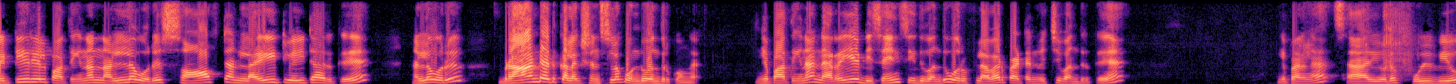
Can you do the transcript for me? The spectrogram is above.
மெட்டீரியல் பாத்தீங்கன்னா நல்ல ஒரு சாஃப்ட் அண்ட் லைட் வெயிட்டா இருக்கு. நல்ல ஒரு பிராண்டட் கலெக்ஷன்ஸ்ல கொண்டு வந்திருக்கோங்க. இங்க பாத்தீங்கன்னா நிறைய டிசைன்ஸ் இது வந்து ஒரு ஃப்ளவர் பேட்டர்ன் வச்சு வந்திருக்கு. இங்க பாருங்க சாரியோட ஃபுல் வியூ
